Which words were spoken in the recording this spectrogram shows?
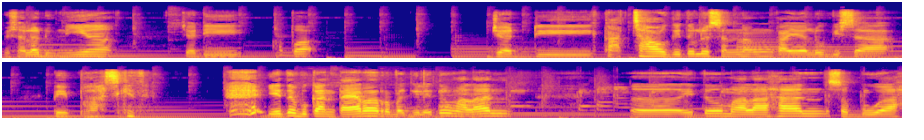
misalnya dunia jadi apa jadi kacau gitu lu seneng kayak lu bisa bebas gitu itu bukan teror bagi itu malahan uh, itu malahan sebuah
